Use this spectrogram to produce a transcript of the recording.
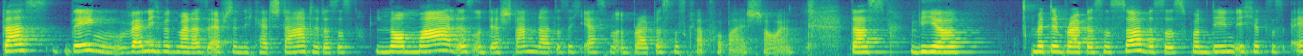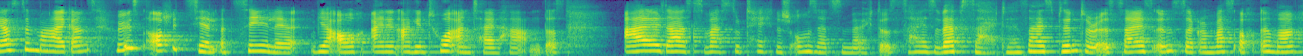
das Ding, wenn ich mit meiner Selbstständigkeit starte, dass es normal ist und der Standard, dass ich erstmal im Bright Business Club vorbeischaue. Dass wir mit den Bright Business Services, von denen ich jetzt das erste Mal ganz höchst offiziell erzähle, wir auch einen Agenturanteil haben, dass all das, was du technisch umsetzen möchtest, sei es Webseite, sei es Pinterest, sei es Instagram, was auch immer,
